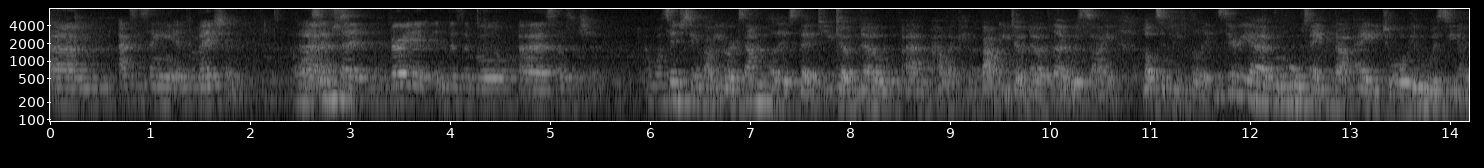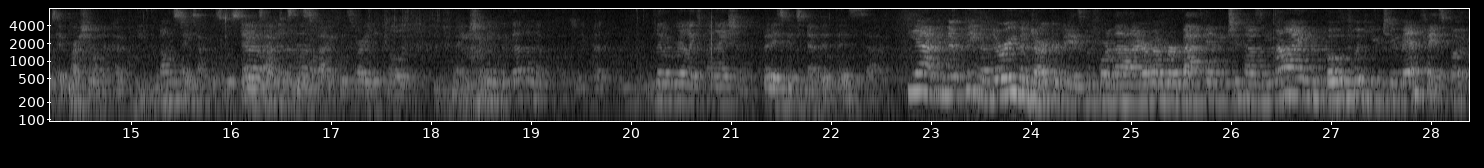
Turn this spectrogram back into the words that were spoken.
um, accessing information. Uh, it's a very invisible uh, censorship. And what's interesting about your example is that you don't know um, how that came about. You don't know if No. it was like lots of people in Syria reporting that page, or who was, you know, was it pressure on the company from non-state actors or state No, no, actors? There's like there's very little I information, mean, we got an apology, but no real explanation. but it's good to know that there's. Uh, Yeah, I mean, there, you know, there were even darker days before that. I remember back in 2009, both with YouTube and Facebook,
